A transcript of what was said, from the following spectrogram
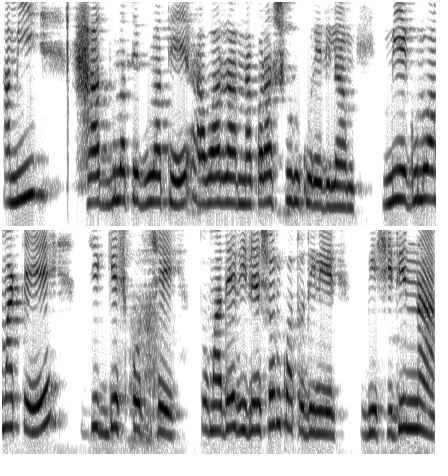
আমি হাত বুলাতে বুলাতে আবার রান্না করা শুরু করে দিলাম। মেয়েগুলো আমাকে জিজ্ঞেস করছে, তোমাদের রিলেশন কতদিনের? বেশি দিন না,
